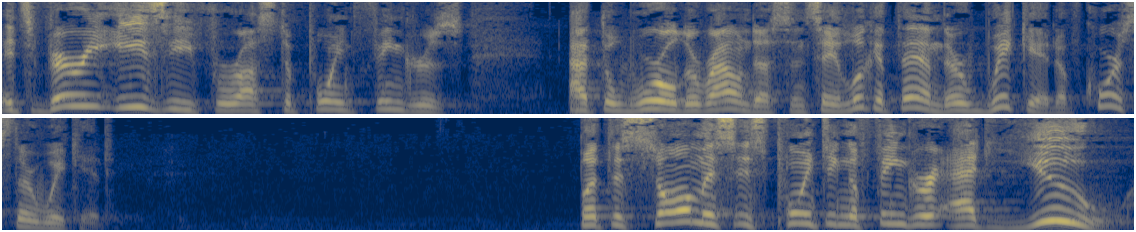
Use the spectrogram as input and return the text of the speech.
It's very easy for us to point fingers at the world around us and say, look at them, they're wicked. Of course they're wicked. But the psalmist is pointing a finger at you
